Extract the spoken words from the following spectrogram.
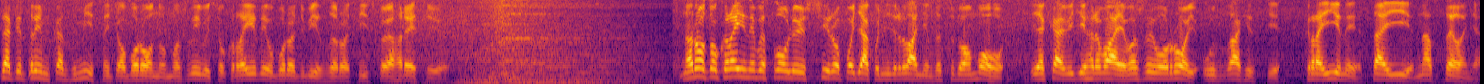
Ця підтримка зміцнить оборонну можливість України у боротьбі з російською агресією. Народ України висловлює щиро подяку Нідерландів за цю допомогу, яка відіграває важливу роль у захисті країни та її населення.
